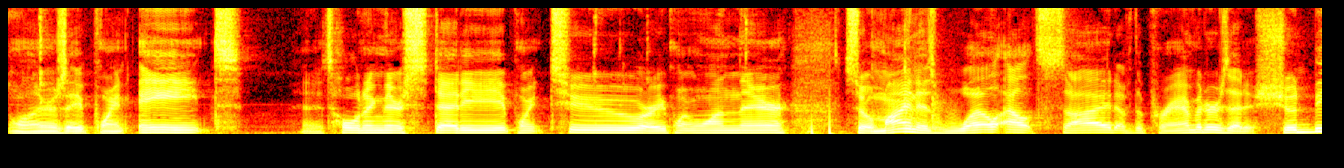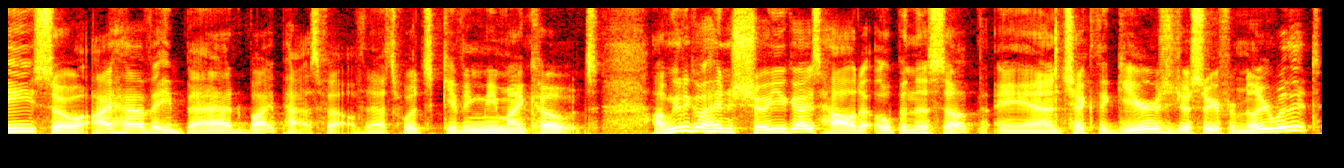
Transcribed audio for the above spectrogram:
Well, there's 8.8 and it's holding there steady 8.2 or 8.1 there. So mine is well outside of the parameters that it should be. So I have a bad bypass valve. That's what's giving me my codes. I'm gonna go ahead and show you guys how to open this up and check the gears just so you're familiar with it.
